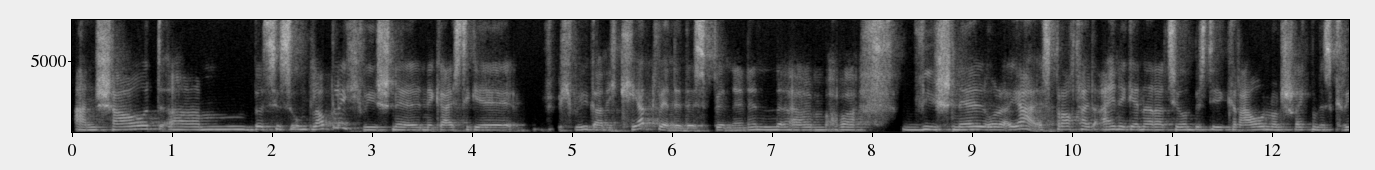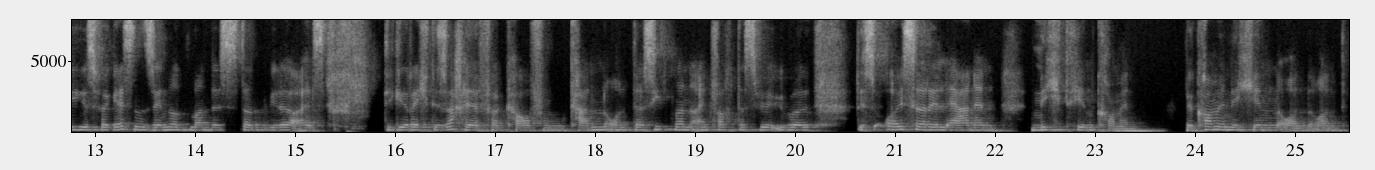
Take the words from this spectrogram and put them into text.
anschaut, ähm, es ist unglaublich, wie schnell eine geistige, ich will gar nicht Kehrtwende das benennen, ähm, aber wie schnell oder ja, es braucht halt eine Generation, bis die Grauen und Schrecken des Krieges vergessen sind und man das dann wieder als die gerechte Sache verkaufen kann. Und da sieht man einfach, dass wir über das äußere Lernen nicht hinkommen. Wir kommen nicht hin. Und, und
